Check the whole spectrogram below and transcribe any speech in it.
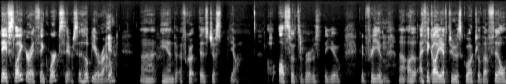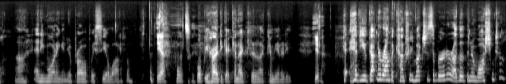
Dave Slager, I think, works there, so he'll be around. Uh, and of course, there's just you know all sorts of birders at the U. Good for you. Mhm. Uh, I'll- think all you have to do is go out to the Fill uh, any morning, and you'll probably see a lot of them. Yeah, Won't, that's, won't be hard to get connected in that community. Yeah. H- have you gotten around the country much as a birder, other than in Washington?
